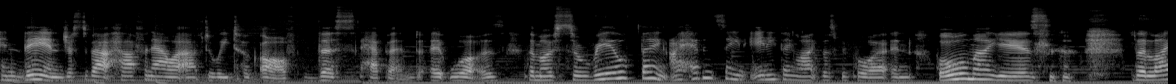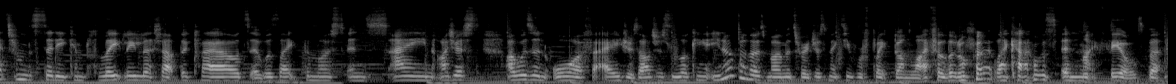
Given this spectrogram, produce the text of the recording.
And then, just about half an hour after we took off, this happened. It was the most surreal thing. I haven't seen anything like this before in all my years. the lights from the city completely lit up the clouds. It was like the most insane. I just, I was in awe for ages. I was just looking at, you know, one of those moments where it just makes you reflect on life a little bit. Like I was in my feels. But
